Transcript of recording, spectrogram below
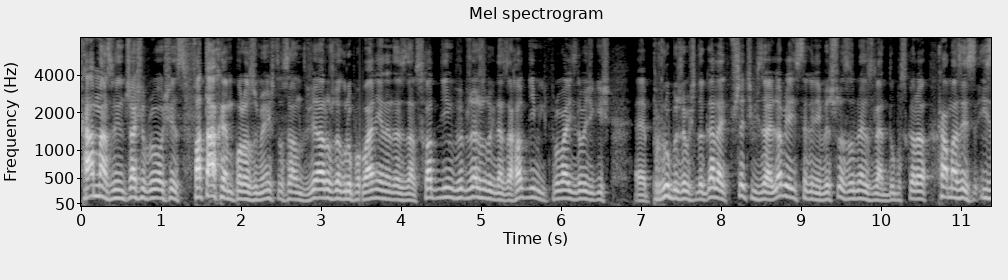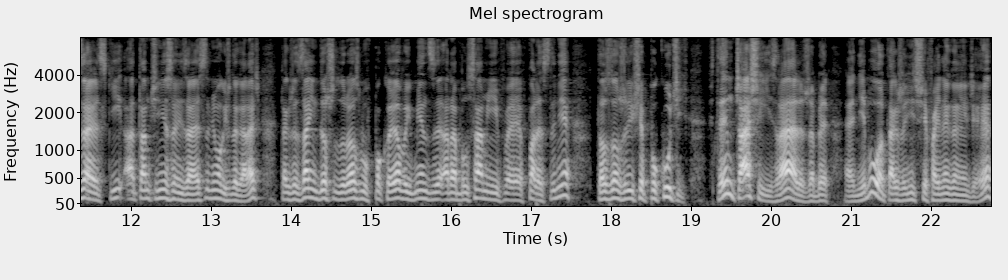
Hamas w międzyczasie próbował się z Fatahem porozumieć. To są dwie różne ugrupowania. Jedno jest na wschodnim wybrzeżu, drugie na zachodnim. I próbowali zrobić jakieś e, próby, żeby się dogadać przeciw Izraelowi, i z tego nie wyszło z różnych względów, bo skoro Hamas jest izraelski, a tamci nie są izraelscy, nie mogli się dogadać. Także zanim doszło do rozmów pokojowych między Arabusami w, w Palestynie, to zdążyli się pokłócić. W tym czasie Izrael, żeby e, nie było tak, że nic się fajnego nie dzieje,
